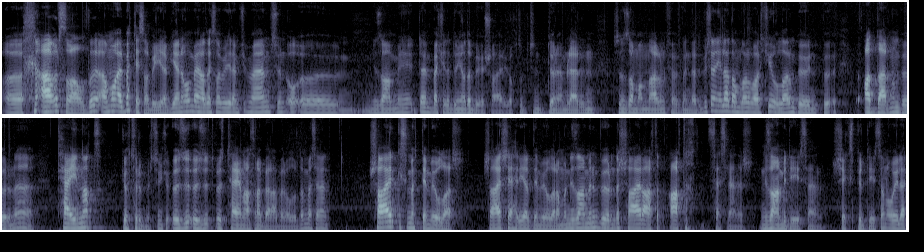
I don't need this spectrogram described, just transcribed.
ağır sualdır, amma əlbəttə hesab edirəm. Yəni o mənada hesab edirəm ki, mənim üçün o ə, Nizamidən bəlkə də dünyada böyük şair yoxdur. Bütün dövrlərin, bütün zamanların fövqündədir. Bilirsən, elə adamlar var ki, onların böyün, adlarının böyrünə təyinat götürmür. Çünki özü özü öz təyinatına bərabər olur da. Məsələn, şair qismət demək olar. Şair Şəhriyar demək olar, amma Nizaminin böyründə şair artıq artıq səslənir. Nizami deyirsən, Şekspir deyirsən, o elə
